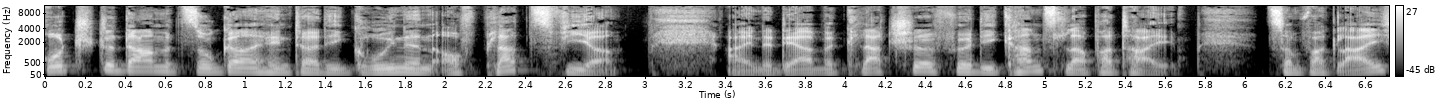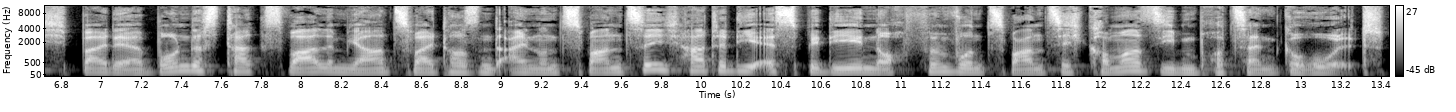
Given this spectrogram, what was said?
rutschte damit sogar hinter die Grünen auf Platz 4. Eine derbe Klatsche für die Kanzlerpartei. Zum Vergleich, bei der Bundestagswahl im Jahr 2021 hatte die SPD noch 25,7 Prozent geholt.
